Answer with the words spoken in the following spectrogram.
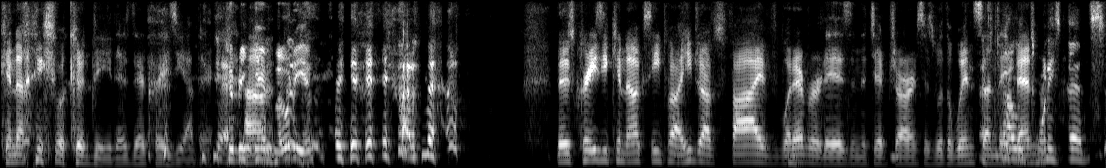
Canuck what could be. They're, they're crazy out there. Yeah. Could be Um, Cambodian. I don't know. Those crazy Canucks. He he drops five, whatever it is, in the tip jar and says, "With a win Sunday, probably Ben twenty cents.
